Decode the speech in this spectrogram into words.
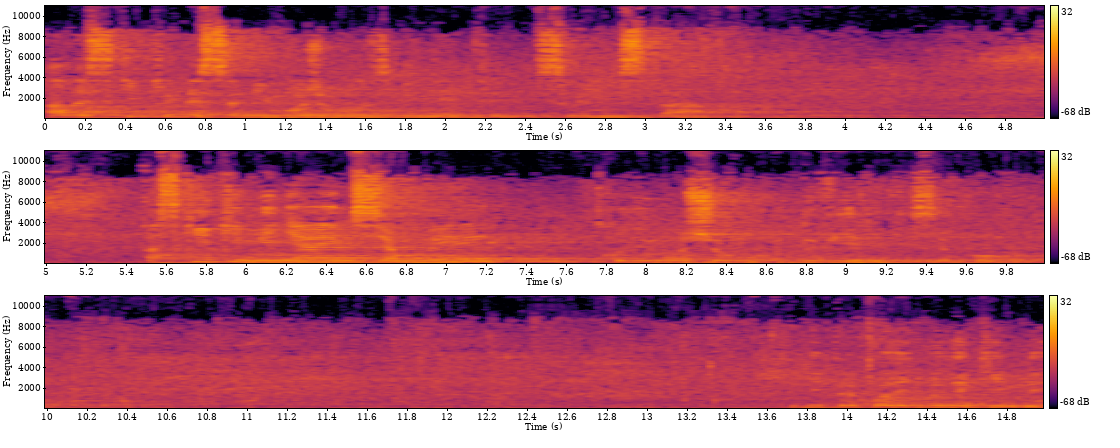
Але скільки ми самі можемо змінити своїм станом? А скільки міняємося ми, коли можемо довіритися Богу. Тоді приходить великий мир.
